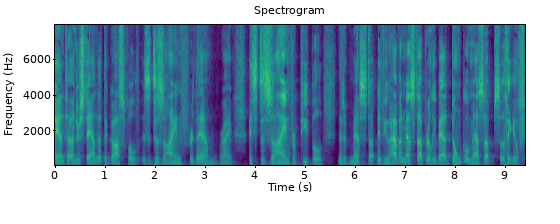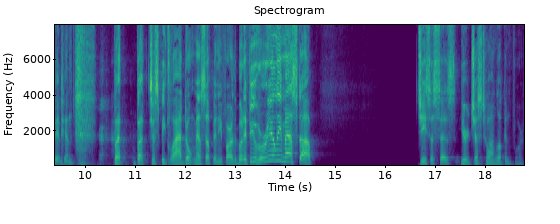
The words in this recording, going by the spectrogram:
and to understand that the gospel is designed for them, right? It's designed for people that have messed up. If you haven't messed up really bad, don't go mess up so that you'll fit in. but but just be glad, don't mess up any farther. But if you've really messed up, Jesus says, "You're just who I'm looking for."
